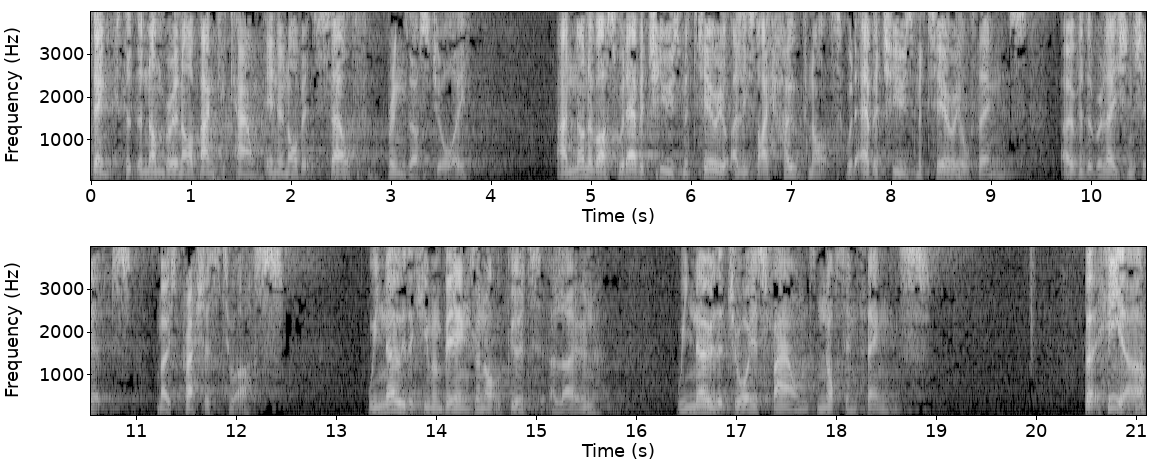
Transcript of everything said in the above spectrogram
think that the number in our bank account in and of itself brings us joy. And none of us would ever choose material, at least I hope not, would ever choose material things over the relationships most precious to us. We know that human beings are not good alone. We know that joy is found not in things. But here,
